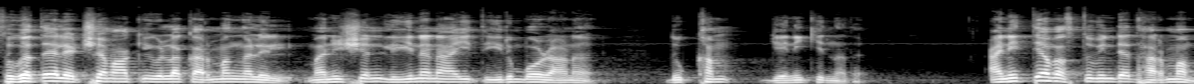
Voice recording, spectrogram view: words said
സുഖത്തെ ലക്ഷ്യമാക്കിയുള്ള കർമ്മങ്ങളിൽ മനുഷ്യൻ ലീനനായി തീരുമ്പോഴാണ് ദുഃഖം ജനിക്കുന്നത്. അനിത്യവസ്തുവിന്റെ ധർമ്മം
